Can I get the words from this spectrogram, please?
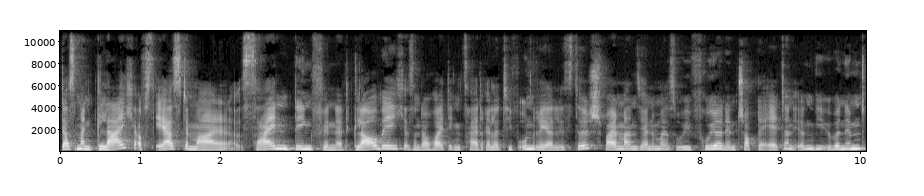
dass man gleich aufs erste Mal sein Ding findet, glaube ich, ist in der heutigen Zeit relativ unrealistisch, weil man ja nicht mehr so wie früher den Job der Eltern irgendwie übernimmt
